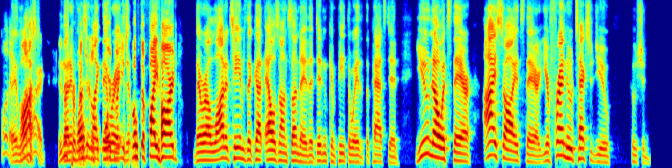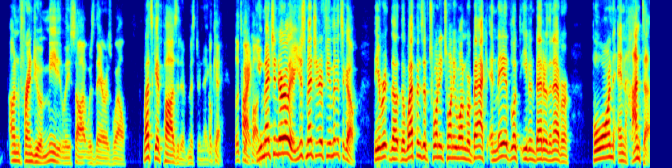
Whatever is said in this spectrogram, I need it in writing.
Well, they, They lost. hard. Isn't But this it wasn't professional like they sports? were- Aren't you they- supposed to fight hard? There were a lot of teams that got L's on Sunday that didn't compete the way that the Pats did. You know it's there. I saw it's there. Your friend who texted you, who should unfriend you immediately, saw it was there as well. Let's get positive, Mr. Negative. Okay, let's get right. You mentioned earlier, you just mentioned it a few minutes ago. The, the, the weapons of 2021 were back and may have looked even better than ever. Bourne and Hunter.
